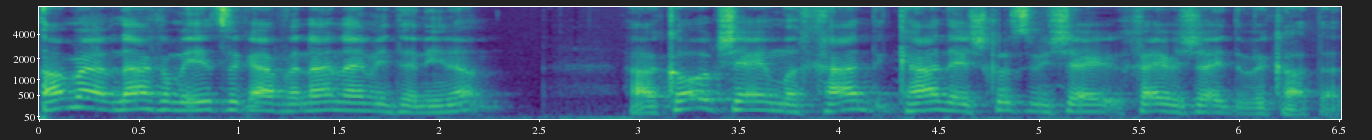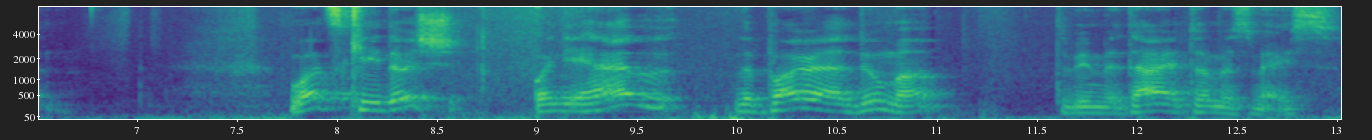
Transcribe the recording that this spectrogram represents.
Amar Rav Nachum Yitzchak Afananai Mitanina. What's Kiddush? When you have the Para Aduma to be Metayar Tumas Mace,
